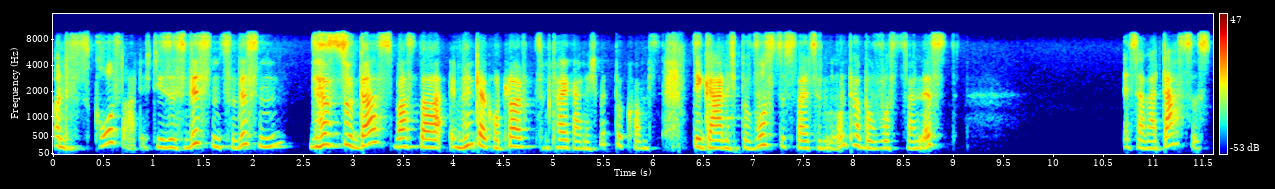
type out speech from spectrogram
Und es ist großartig, dieses Wissen zu wissen, dass du das, was da im Hintergrund läuft, zum Teil gar nicht mitbekommst, dir gar nicht bewusst ist, weil es im Unterbewusstsein ist, es aber das ist,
